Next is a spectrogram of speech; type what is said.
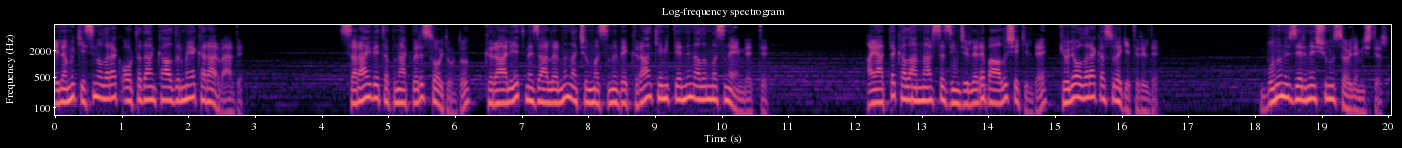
Elam'ı kesin olarak ortadan kaldırmaya karar verdi. Saray ve tapınakları soydurdu, kraliyet mezarlarının açılmasını ve kral kemiklerinin alınmasını emretti. hayatta kalanlarsa zincirlere bağlı şekilde köle olarak Asur'a getirildi. Bunun üzerine şunu söylemiştir.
